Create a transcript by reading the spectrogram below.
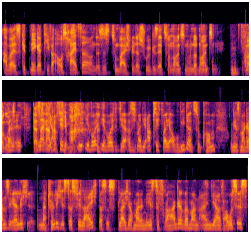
Aber es gibt negative Ausreißer und es ist zum Beispiel das Schulgesetz von 1919. Mhm. Aber gut, Weil, äh, das ist ein anderes ja, Thema. Ihr, ihr, wollt, ihr, wolltet ja, also ich meine, die Absicht war ja auch wiederzukommen. Und jetzt mal ganz ehrlich, natürlich ist das vielleicht, das ist gleich auch meine nächste Frage, wenn man ein Jahr raus ist,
